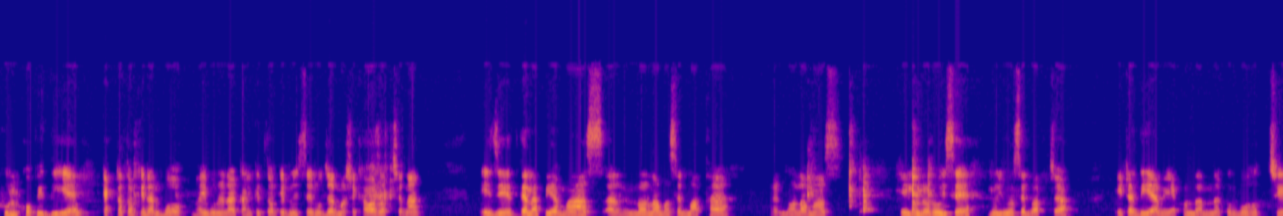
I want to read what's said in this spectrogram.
ফুলকপি দিয়ে। একটা তরকারি রাঁধবো। ভাই বোনেরা কালকে তরকারি রয়েছে। রোজার মাসে খাওয়া যাচ্ছে না। এই যে তেলাপিয়া মাছ আর নলা মাছের মাথা আর নলা মাছ, এইগুলো রয়েছে, রুই মাছের বাচ্চা। এটা দিয়ে আমি এখন রান্না করব হচ্ছে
